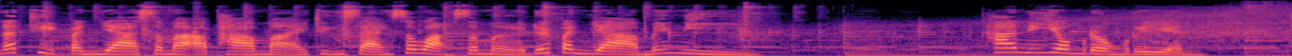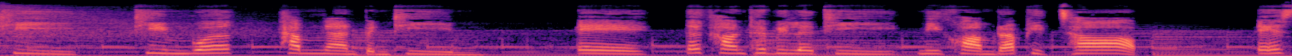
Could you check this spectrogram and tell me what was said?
นัตถิปัญญาสมาอาภาหมายถึงแสงสว่างเสมอด้วยปัญญาไม่มี ค่านิยมโรงเรียน T Teamwork ทำงานเป็นทีม A Accountability มีความรับผิดชอบ S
